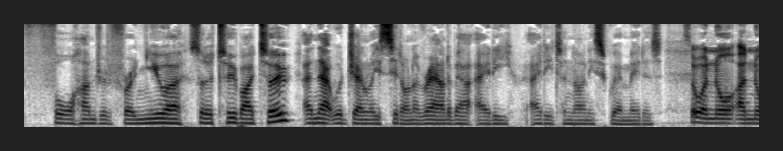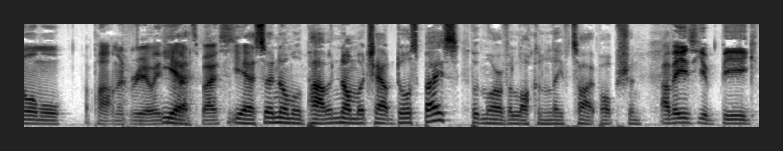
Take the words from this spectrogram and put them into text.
400 for a newer sort of two by two, and that would generally sit on around about 80, 80 to ninety square meters. So a, no- a normal apartment, really, yeah. space. Yeah, so normal apartment, not much outdoor space, but more of a lock and leave type option. Are these your big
